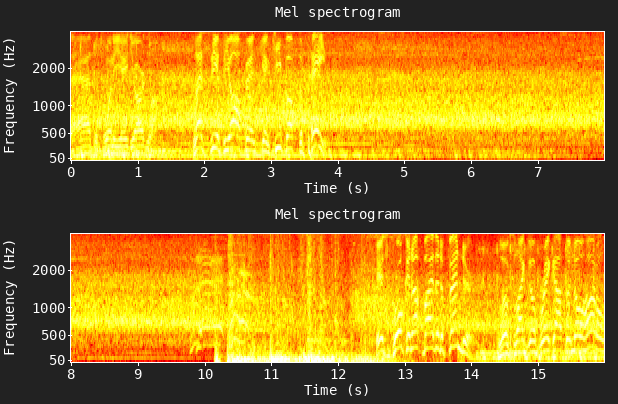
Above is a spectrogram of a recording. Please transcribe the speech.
at the 28-yard line. Let's see if the offense can keep up the pace. It's broken up by the defender. Looks like they'll break out the no huddle.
